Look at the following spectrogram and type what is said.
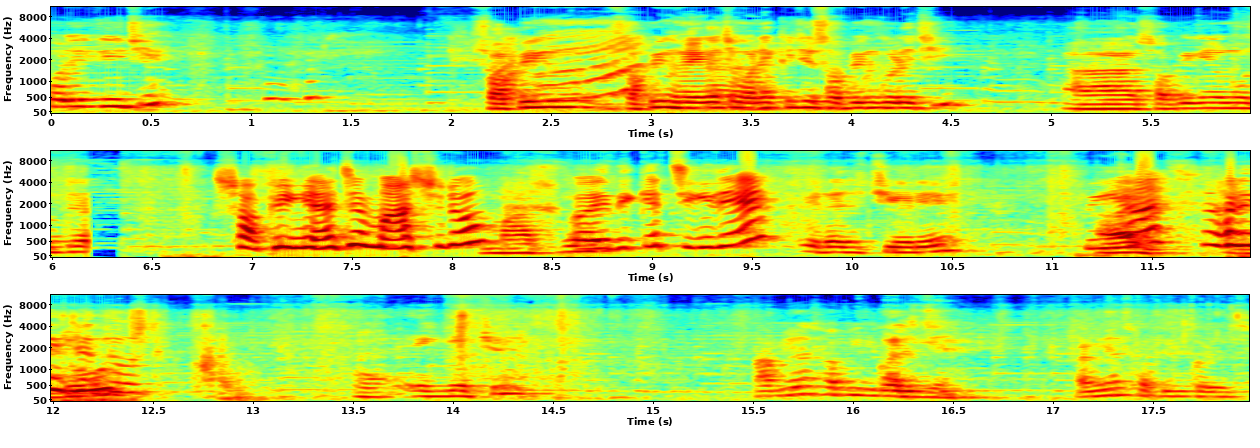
করে দিয়েছি। শপিং শপিং হয়ে গেছে অনেক কিছু শপিং করেছি। আর শপিংয়ের মধ্যে শপিং এ আছে মাশরুম ওইদিকে চিড়ে। এটা হচ্ছে চিড়ে। পেঁয়াজ আর এই যে দুধ। হ্যাঁ, এগুলো হচ্ছে আমিও শপিং করেছি। আমিও শপিং করেছি।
